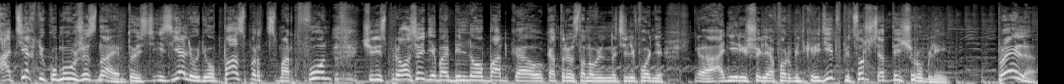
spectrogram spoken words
А технику мы уже знаем. То есть изъяли у него паспорт, смартфон, через приложение мобильного банка, которое установлено на телефоне, а, они решили оформить кредит в 560 тысяч рублей. Правильно?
